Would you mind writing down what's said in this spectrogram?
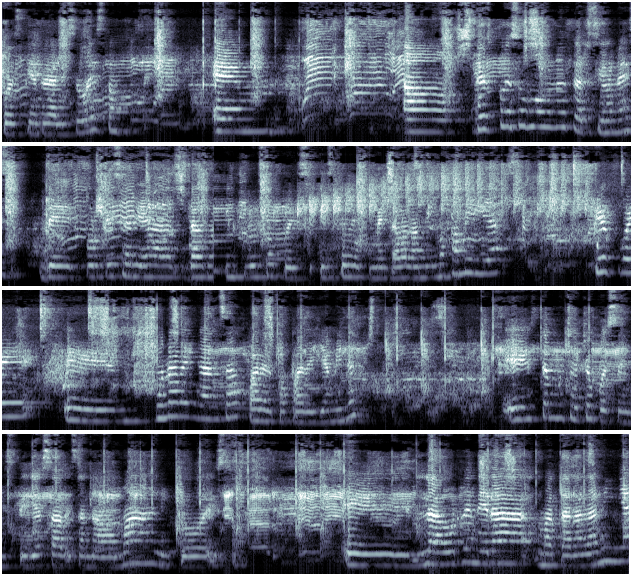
pues quien realizó esto. Em, Ah, después hubo unas versiones de por qué se había dado, incluso pues esto lo comentaba la misma familia, que fue eh, una venganza para el papá de Yamila. Este muchacho pues este, ya sabes andaba mal y todo eso. Eh, la orden era matar a la niña,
